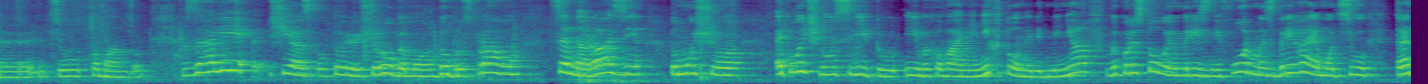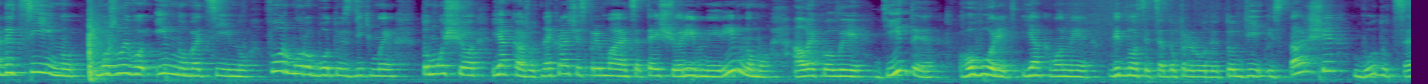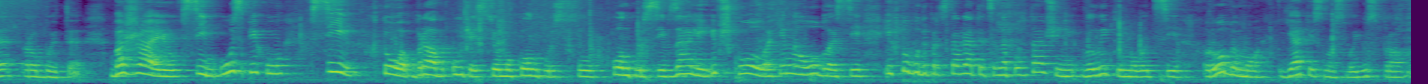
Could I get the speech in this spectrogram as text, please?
цю команду. Взагалі, ще раз повторюю, що робимо добру справу. Це наразі, тому що екологічну освіту і виховання ніхто не відміняв. Використовуємо різні форми, зберігаємо цю традиційну, можливо, інноваційну форму роботи з дітьми, тому що, як кажуть, найкраще сприймається те, що рівний рівному, але коли діти говорять, як вони відносяться до природи, тоді і старші будуть це робити. Бажаю всім успіху, всі, хто брав участь в цьому конкурсу, конкурсі взагалі і в школах, і на області, і хто буде представляти це на Полтавщині, великі молодці. Робимо якісно свою справу.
